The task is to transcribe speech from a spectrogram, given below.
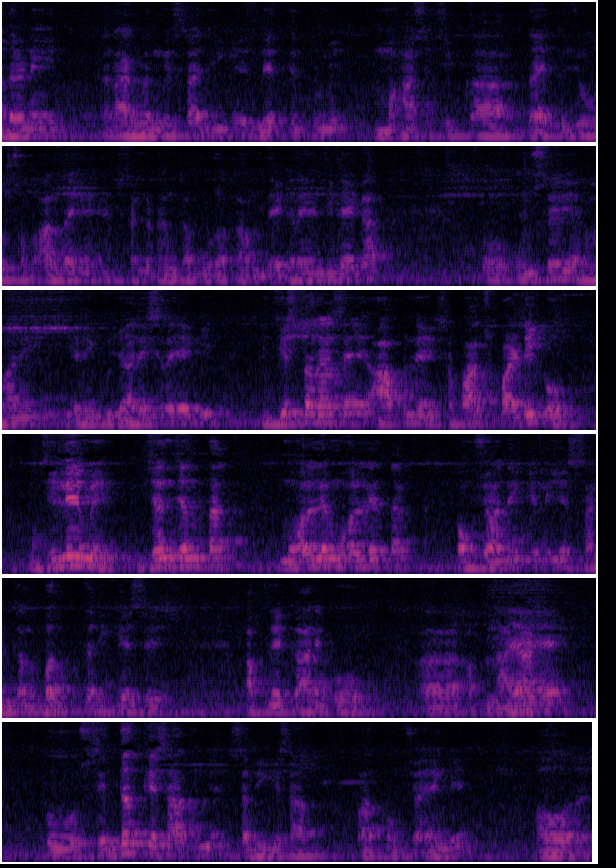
आदरणीय राघवेंद्र मिश्रा जी के नेतृत्व में महासचिव का दायित्व जो संभाल रहे हैं संगठन का पूरा काम देख रहे हैं ज़िले का तो उनसे हमारी यही गुजारिश रहेगी जिस तरह से आपने सपाक्स पार्टी को ज़िले में जन जन तक मोहल्ले मोहल्ले तक पहुँचाने के लिए संकल्पबद्ध तरीके से अपने कार्य को अपनाया है तो शिद्दत के साथ में सभी के साथ बात पहुंचाएँगे और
